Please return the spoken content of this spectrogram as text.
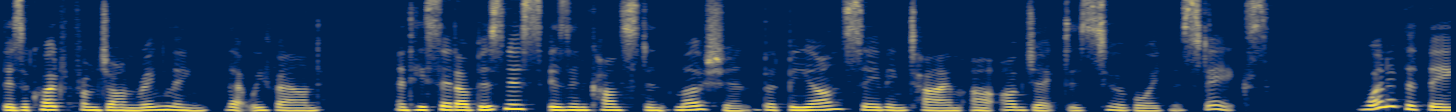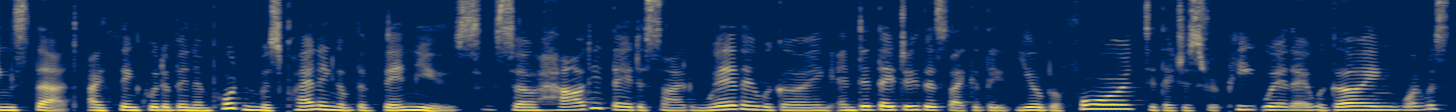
There's a quote from John Ringling that we found, and he said, Our business is in constant motion, but beyond saving time, our object is to avoid mistakes. One of the things that I think would have been important was planning of the venues. So, how did they decide where they were going? And did they do this like the year before? Did they just repeat where they were going? What was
